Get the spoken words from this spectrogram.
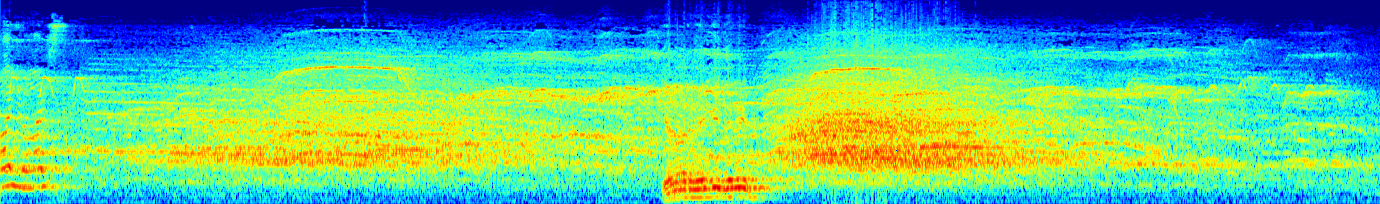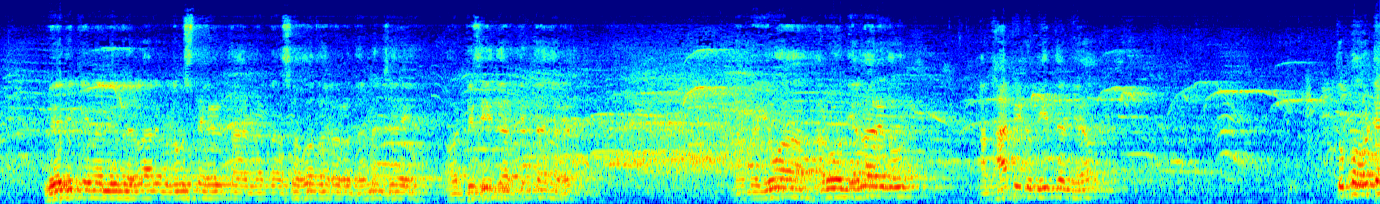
all yours. ಎಲ್ಲರೂ ಹೇಗಿದ್ದೀರಿ? ವೇದಿಕೆ ಮೇಲೆ ಎಲ್ಲರಿಗೂ ನಮಸ್ತೆ ಹೇಳ್ತಾ ನನ್ನ ಸಹೋದರರು ಧನಂಜಯ್ ಅವ್ರು ಬ್ಯುಸಿ ಇದ್ದಾರೆ, ತಿಂತಾ ಇದ್ದಾರೆ. ನಮ್ಮ ಯುವ ಅರುಣ್ ಎಲ್ಲರಿಗೂ ಐ ಹ್ಯಾಪಿ ಟು ಮೀಟ್ ದಮ್ ತುಂಬ ಹೊಟ್ಟೆ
